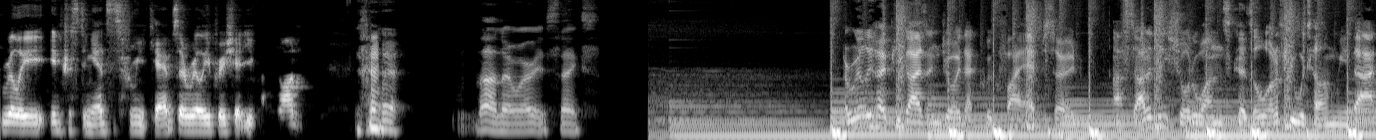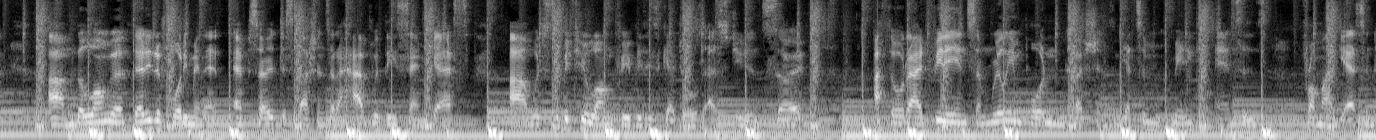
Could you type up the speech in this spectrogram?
really interesting answers from you, Cam. So I really appreciate you coming on. no, no worries. Thanks. I really hope you guys enjoyed that quickfire episode. I started these shorter ones because a lot of you were telling me that um, the longer 30 to 40 minute episode discussions that I have with these same guests um, were just a bit too long for your busy schedules as students. So I thought I'd fit in some really important questions and get some meaningful answers from my guests and,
